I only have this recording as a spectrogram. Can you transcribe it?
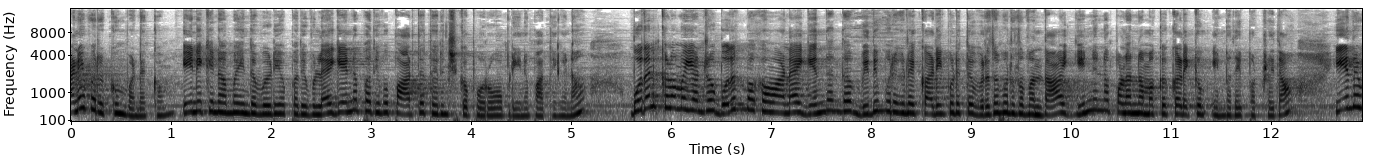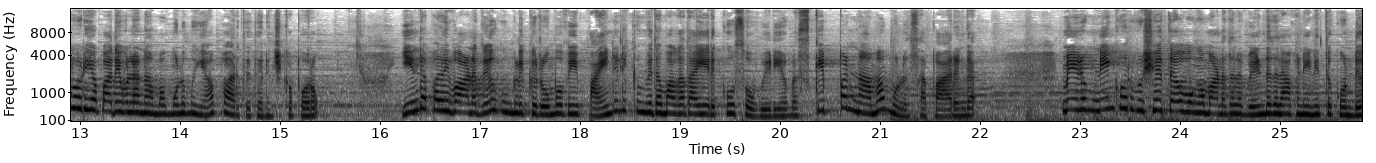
அனைவருக்கும் வணக்கம். இன்றைக்கி நம்ம இந்த வீடியோ பதிவில் என்ன பதிவு பார்த்து தெரிஞ்சுக்க போகிறோம் அப்படின்னு பார்த்தீங்கன்னா புதன்கிழமை அன்று புதன் பகவான எந்தெந்த விதிமுறைகளை கடைபிடித்து விரதமிருந்து வந்தால் என்னென்ன பலன் நமக்கு கிடைக்கும் என்பதை பற்றி தான் இந்த வீடியோ பதிவில் நம்ம முழுமையாக பார்த்து தெரிஞ்சுக்க போகிறோம் இந்த பதிவானது உங்களுக்கு ரொம்பவே பயனளிக்கும் விதமாக தான் இருக்கும். ஸோ வீடியோவை ஸ்கிப் பண்ணாமல் முழுசாக பாருங்கள் மேலும் நீங்கள் ஒரு விஷயத்தை உங்கள் மனதில் வேண்டுதலாக நினைத்து கொண்டு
